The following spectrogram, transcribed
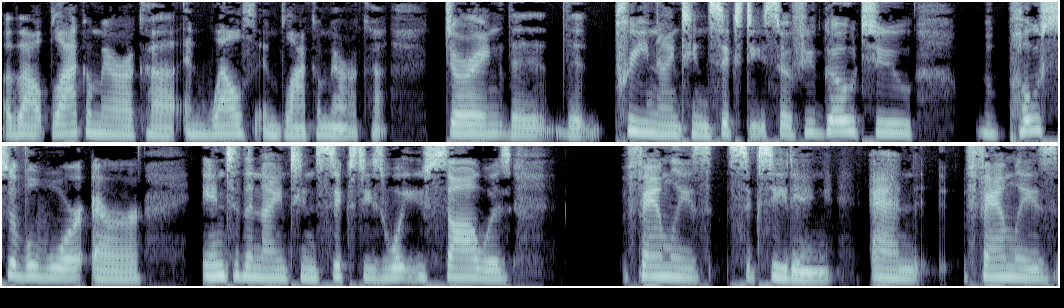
about Black America and wealth in Black America during the, the pre 1960s. So if you go to the post Civil War era into the 1960s, what you saw was families succeeding and families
